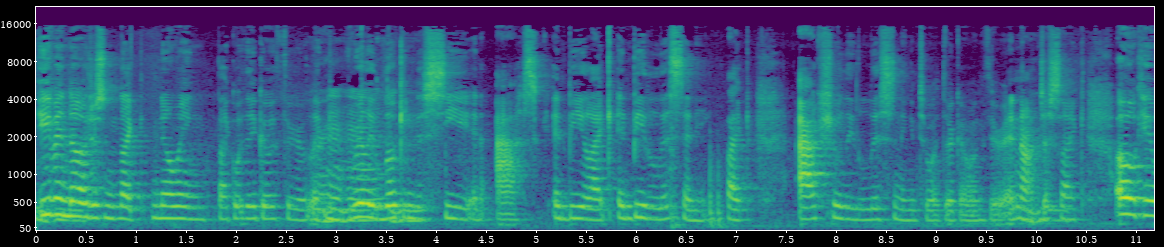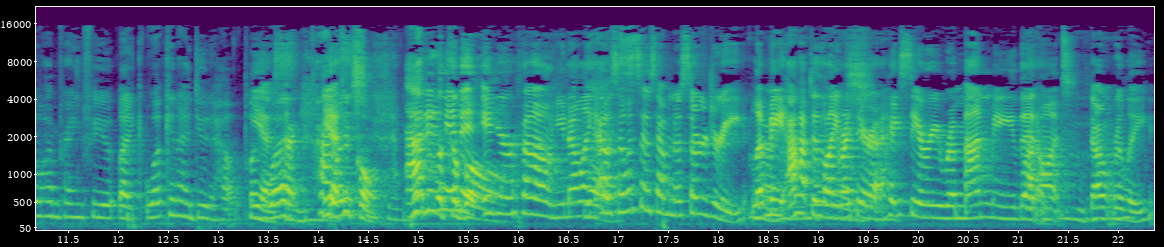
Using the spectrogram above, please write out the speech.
even mm-hmm. though just like knowing like what they go through, like really mm-hmm. looking mm-hmm. to see and ask and be like and be listening, like actually listening to what they're going through and not just mm-hmm. like, oh, okay, well, I'm praying for you. Like, what can I do to help? Like, Yes. what, Right. Practical. something- Put it in, it Applicable. in your phone, you know, like oh, Yes. oh, so and so's having a surgery. Let me. I have to like right there. Hey Siri, remind me that Aunt. Mm-hmm. Don't really.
